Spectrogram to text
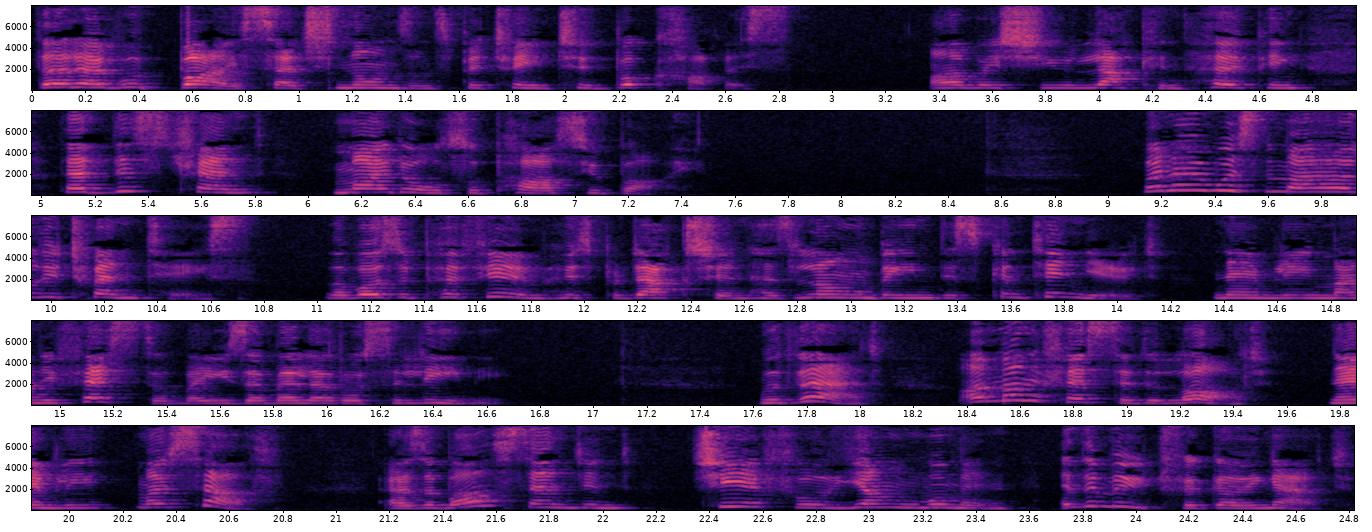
that I would buy such nonsense between two book covers. I wish you luck in hoping that this trend might also pass you by. When I was in my early twenties, there was a perfume whose production has long been discontinued, namely Manifesto by Isabella Rossellini. With that, I manifested a lot, namely myself, as a well-sentient cheerful young woman in the mood for going out.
